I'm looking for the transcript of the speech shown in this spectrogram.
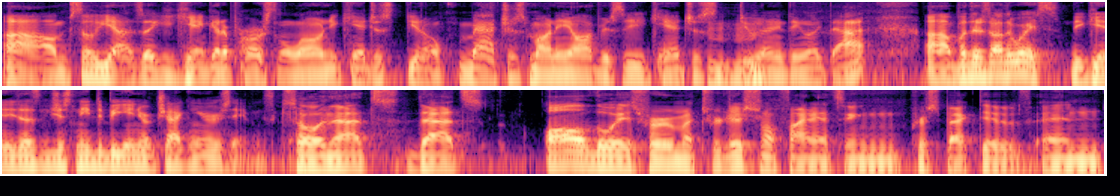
Um, so yeah, it's like you can't get a personal loan. You can't just you know match his money. Obviously, you can't just Mm-hmm. do anything like that. Uh, but there's other ways. You can. It doesn't just need to be in your checking or your savings account. So, and that's that's all of the ways from a traditional financing perspective, and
